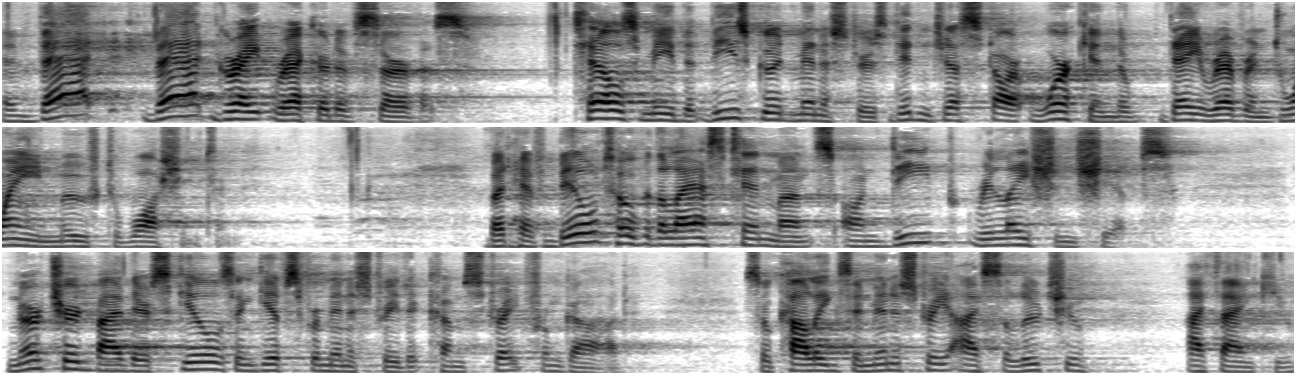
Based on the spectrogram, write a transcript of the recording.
And that, that great record of service tells me that these good ministers didn't just start working the day Reverend Dwayne moved to Washington, but have built over the last 10 months on deep relationships nurtured by their skills and gifts for ministry that come straight from God. So, colleagues in ministry, I salute you. I thank you.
